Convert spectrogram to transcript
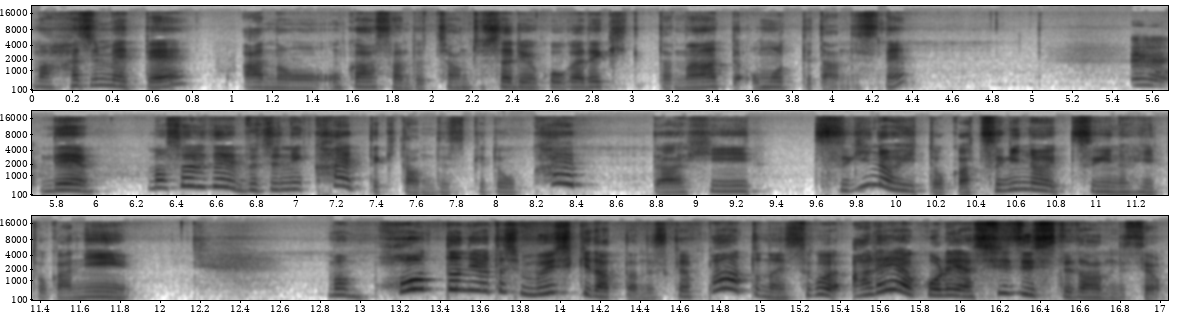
まあ、初めてあのお母さんとちゃんとした旅行ができたなって思ってたんですね。うで、まあ、それで無事に帰ってきたんですけど帰った日次の日とか次の次の日とかに、まあ、本当に私無意識だったんですけどパートナーにすごいあれやこれや指示してたんですよ。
